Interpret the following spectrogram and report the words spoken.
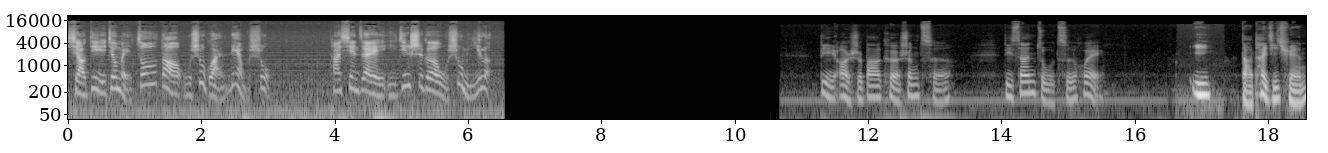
小弟就每周到武术馆练武术。他现在已经是个武术迷了。第二十八课生词，第三组词汇：一、打太极拳；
